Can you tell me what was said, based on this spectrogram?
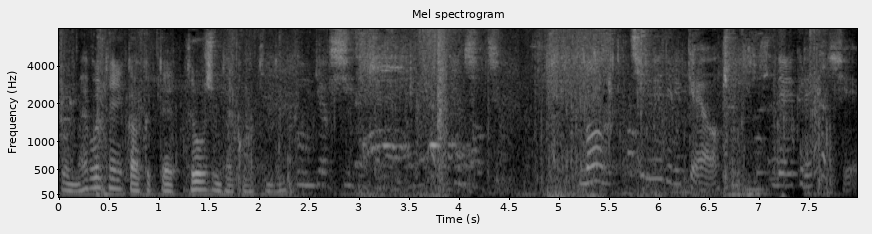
좀 해볼 테니까 그때 들어오시면 될 것 같은데. 공격 30초. 뭐 치료해드릴게요. 늘 그랬듯이.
